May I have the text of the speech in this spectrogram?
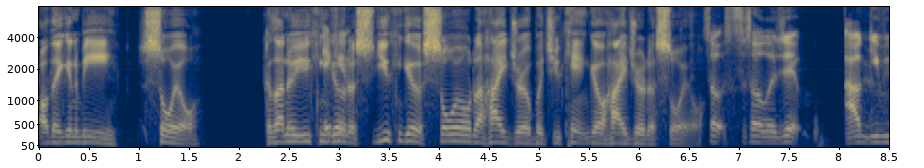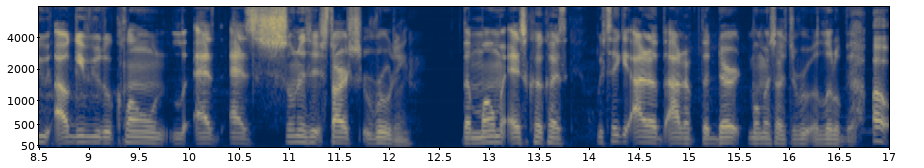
are they going to be soil? Because I know you can It go can- to you can go soil to hydro, but you can't go hydro to soil. So so legit. I'll give you I'll give you the clone as as soon as it starts rooting. The moment it's because we take it out of out of the dirt. Moment it starts to root a little bit. Oh,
